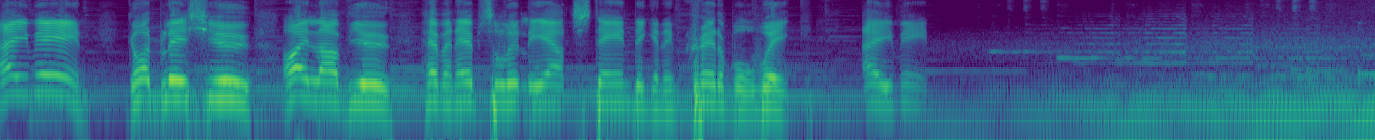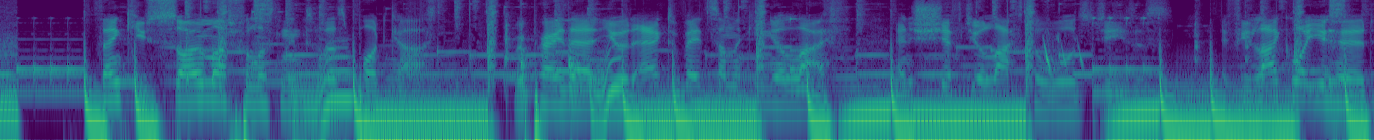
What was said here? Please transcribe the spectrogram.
Amen. God bless you. I love you. Have an absolutely outstanding and incredible week. Amen. Thank you so much for listening to this podcast. We pray that you would activate something in your life and shift your life towards Jesus. If you like what you heard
